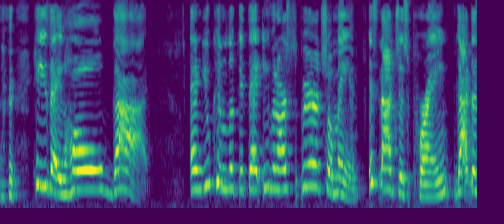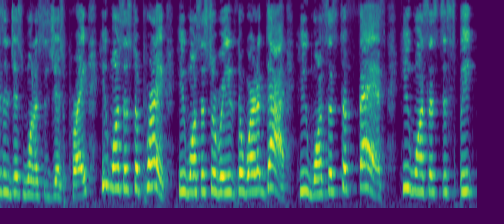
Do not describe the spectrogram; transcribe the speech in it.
He's a whole God. And you can look at that, even our spiritual man. It's not just praying. God doesn't just want us to just pray. He wants us to pray. He wants us to read the word of God. He wants us to fast. He wants us to speak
